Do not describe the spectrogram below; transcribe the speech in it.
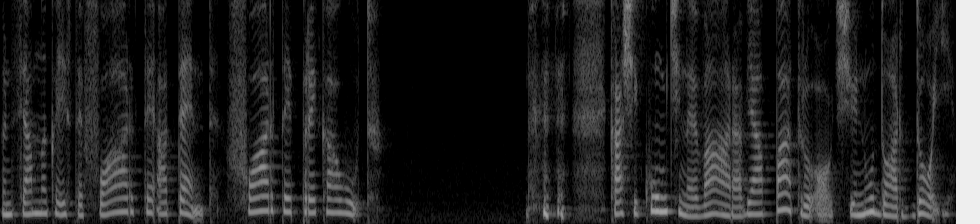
înseamnă că este foarte atent, foarte precaut. Ca și cum cineva ar avea patru ochi și nu doar doi.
